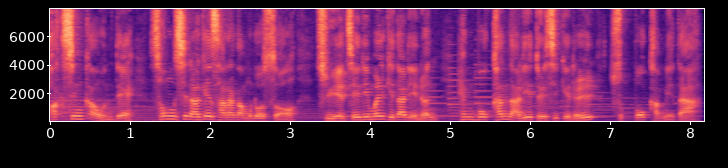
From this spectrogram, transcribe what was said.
확신 가운데 성실하게 살아감으로써 주의 재림을 기다리는 행복한 날이 되시기를 축복합니다.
